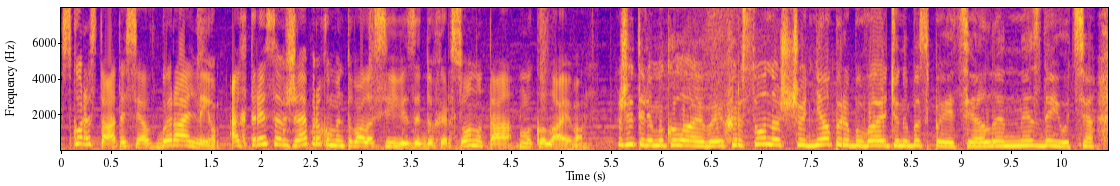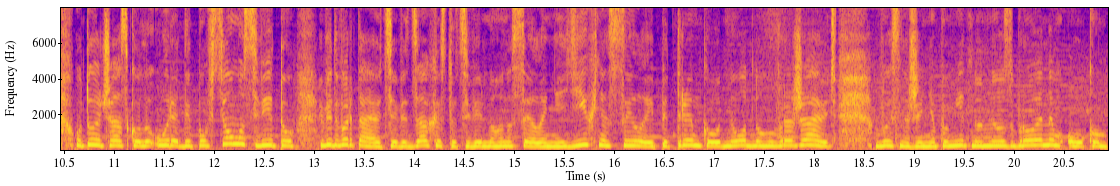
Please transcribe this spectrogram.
скористатися вбиральнею. Актриса вже прокоментувала свій візит до Херсону та Миколаєва. Жителі Миколаєва і Херсона щодня перебувають у небезпеці, але не здаються у той час, коли уряди по всьому світу відвертаються від захисту цивільного населення. Їхня сила і підтримка одне одного вражають. Виснаження помітно неозброєним оком,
